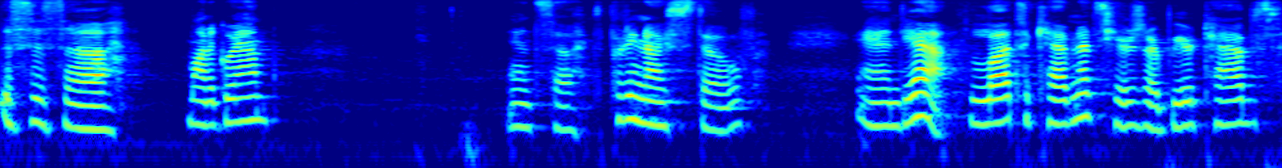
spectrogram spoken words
This is a monogram. It's a, it's a pretty nice stove. And yeah, lots of cabinets. Here's our beer tabs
